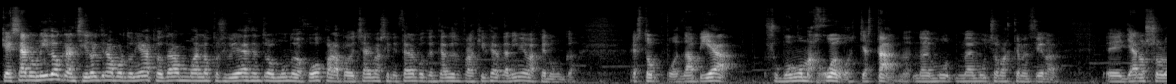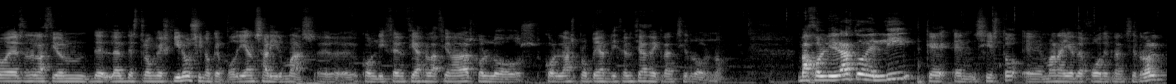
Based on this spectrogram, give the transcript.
Que se han unido, Crunchyroll tiene la oportunidad de explotar más las posibilidades dentro del mundo de juegos para aprovechar y maximizar el potencial de sus franquicias de anime más que nunca. Esto pues da pie a, supongo, más juegos, ya está, no, hay, mucho más que mencionar. Eh, ya no solo es relación del de, Strongest Hero, sino que podrían salir más, eh, con licencias relacionadas con, los, con las propias licencias de Crunchyroll, ¿no? Bajo el liderazgo de Lee, que, insisto, eh, manager de juegos de Crunchyroll,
